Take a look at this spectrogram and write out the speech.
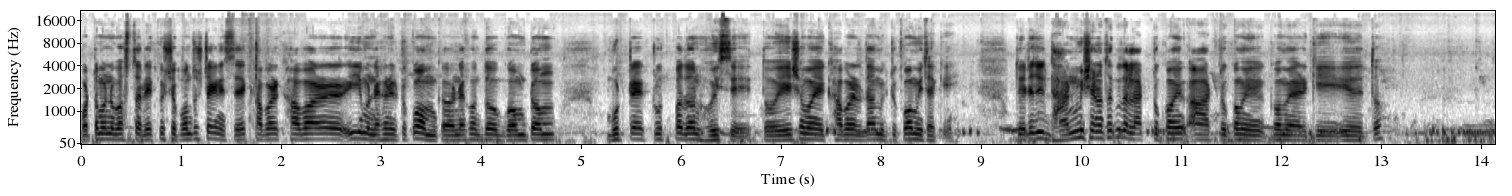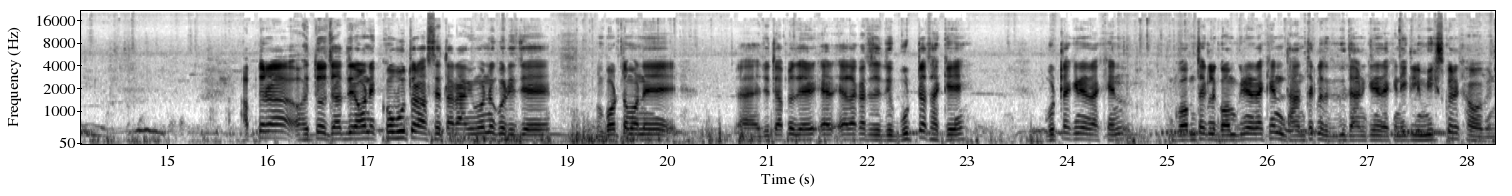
বর্তমানে বস্তার একুশশো পঞ্চাশ টাকা নিচ্ছে। খাবার খাবার ই মানে এখন একটু কম, কারণ এখন তো গম টম, ভুট্টা একটু উৎপাদন হয়েছে তো এই সময় খাবারের দাম একটু কমই থাকে। তো এটা যদি ধান মিশানো থাকতো তাহলে একটু কমে একটু কমে কমে আর কি ইয়ে হতো আপনারা হয়তো যাদের অনেক কবুতর আছে, তারা আমি মনে করি যে বর্তমানে যদি আপনাদের এলাকাতে যদি ভুট্টা থাকে, ভুট্টা কিনে রাখেন, গম থাকলে গম কিনে রাখেন, ধান থাকলে ধান কিনে রাখেন, এগুলি মিক্স করে খাওয়াবেন।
